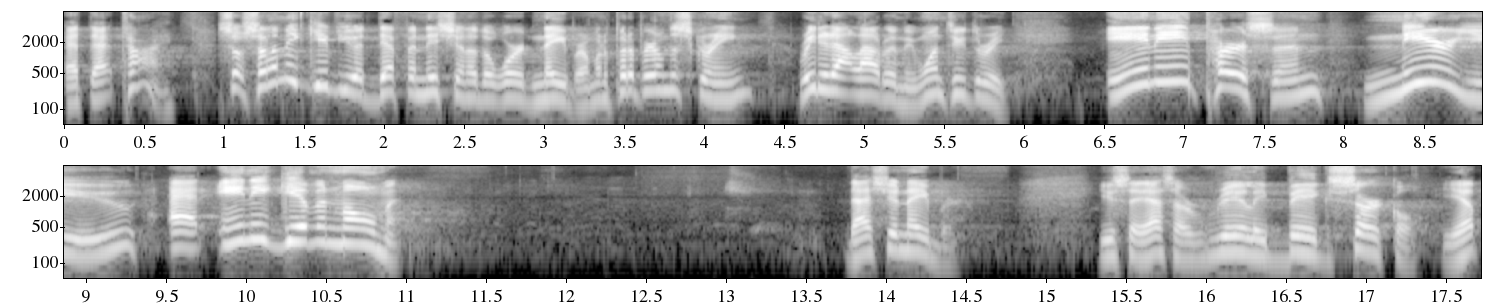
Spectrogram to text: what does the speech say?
at that time. So, so let me give you a definition of the word neighbor. I'm going to put it up here on the screen. Read it out loud with me. One, two, three. Any person near you at any given moment. That's your neighbor. You say, that's a really big circle. Yep.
